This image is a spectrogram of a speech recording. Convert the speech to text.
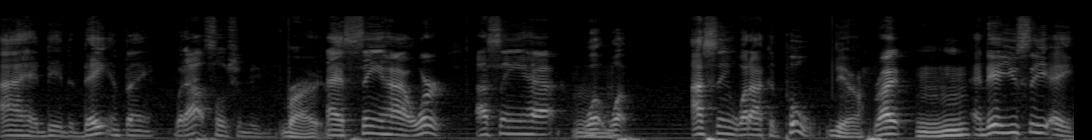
I had did the dating thing without social media. Right. I seen how it worked. I seen how what Mm-hmm. what I seen what I could pull, Yeah. right? Mm-hmm. And then you see a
